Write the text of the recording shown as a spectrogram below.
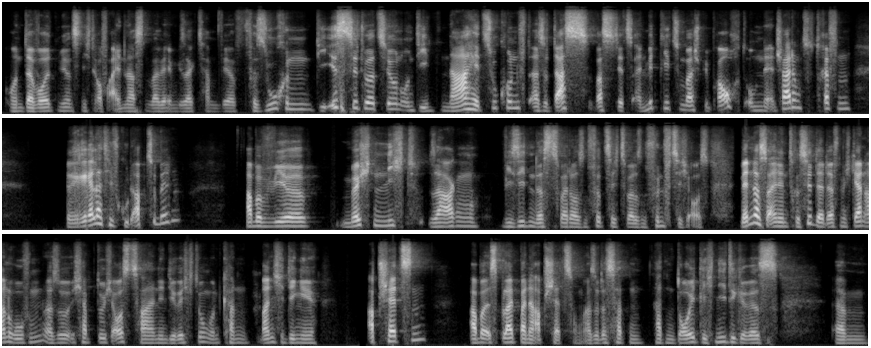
Und da wollten wir uns nicht drauf einlassen, weil wir eben gesagt haben, wir versuchen die Ist-Situation und die nahe Zukunft, also das, was jetzt ein Mitglied zum Beispiel braucht, um eine Entscheidung zu treffen, relativ gut abzubilden. Aber wir möchten nicht sagen, wie sieht denn das 2040, 2050 aus? Wenn das einen interessiert, der darf mich gern anrufen. Also ich habe durchaus Zahlen in die Richtung und kann manche Dinge abschätzen, aber es bleibt bei einer Abschätzung. Also das hat ein, hat ein deutlich niedrigeres ähm,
